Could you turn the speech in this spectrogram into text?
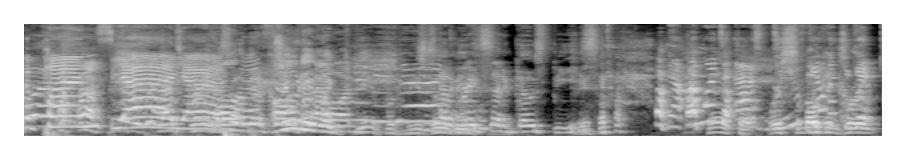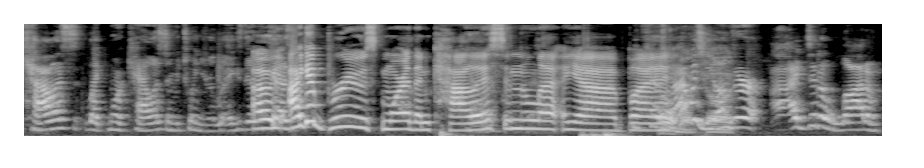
the puns. Yeah, That's great. yeah. That's what I'm gonna call Judy from now would. on. She's got a great set of ghost bees. Now I wanted to ask: Do you feel smoking that you get callus, like more callus in between your legs? There? Oh, Because- I get bruised more than callus in the le- yeah, because but when Oh I was God. younger, I did a lot of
